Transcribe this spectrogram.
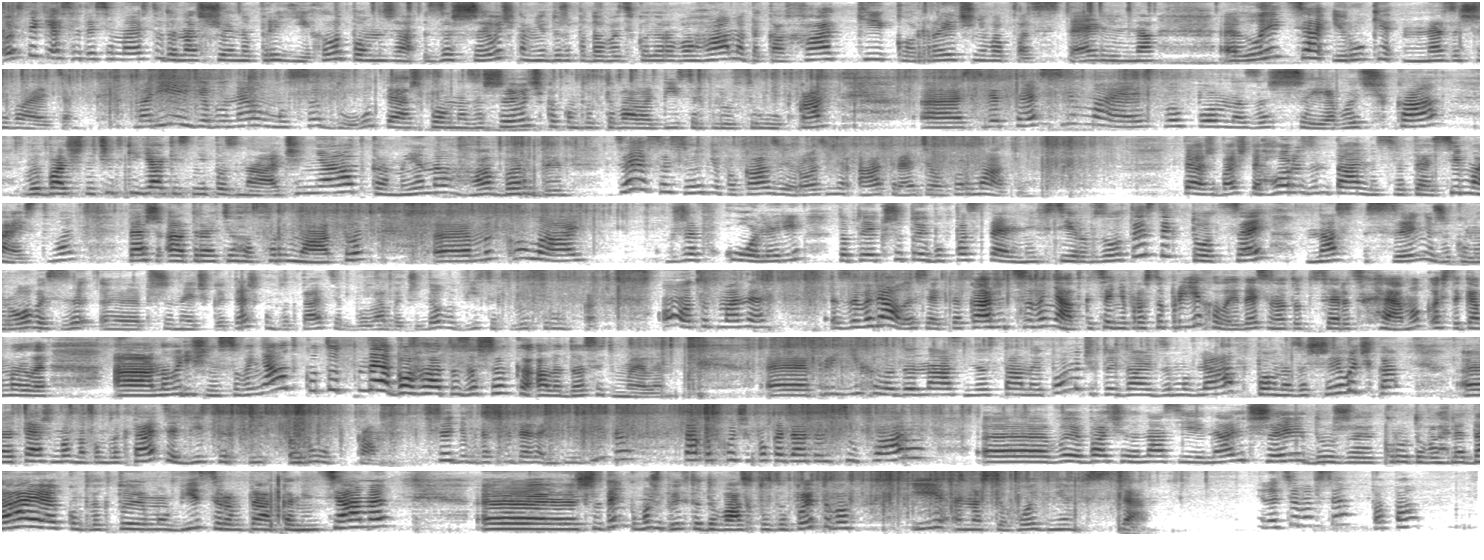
Ось таке святе сімейство до нас щойно приїхало. Повна зашивочка. Мені дуже подобається кольорова гама, така хакі, коричнева, пастельна. Е, Лиця і руки не зашиваються. Марія яблуневому саду, теж повна зашивочка, комплектувала бісер плюс рубка. Е, Святе сімейство, повна зашивочка. Ви бачите чіткі якісні позначення, тканина, габардин. Це все сьогодні показую розмір А3 формату. Теж, бачите, горизонтальне святе сімейство, теж А3 формату. Е, Миколай вже в кольорі. Тобто, якщо той був пастельний в сіров золотистих, то цей у нас синій вже кольоровий з е, пшеничкою. Теж комплектація була би чудова, бісер плюс рубка. О, тут в мене завалялося, як то кажуть, совенятко. Сьогодні просто приїхала і десь воно тут серед схемок. Ось таке миле а, новорічне совенятко. Тут небагато зашивка, але досить миле. Е, приїхала до нас неостанної помочі, хтось навіть замовляв, повна зашивочка. Е, теж можна комплектація, бісер і рубка. Сьогодні буде швиденьке відео. Також хочу показати цю пару. Е, ви бачили, у нас є на відшиві, дуже круто виглядає. Комплектуємо бісером та камінцями. Е, швиденько можу поїхати до вас, хто запитував. І на сьогодні все. І на цьому все. Па-па!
